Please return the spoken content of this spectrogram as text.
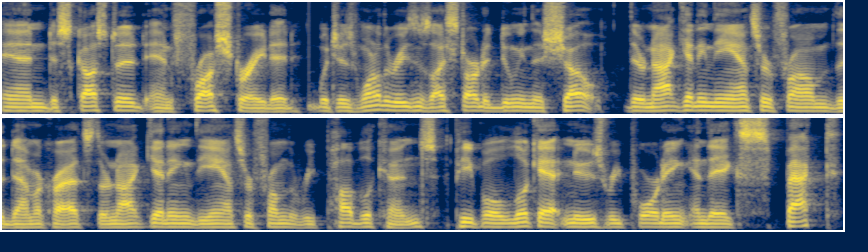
and disgusted and frustrated, which is one of the reasons I started doing this show. They're not getting the answer from the Democrats, they're not getting the answer from the Republicans. People look at news reporting and they expect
